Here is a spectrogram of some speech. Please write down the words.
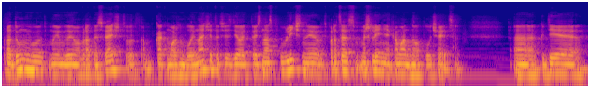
продумывают, мы им даем обратную связь, что там, как можно было иначе это все сделать. То есть у нас публичный процесс мышления командного получается, э, где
